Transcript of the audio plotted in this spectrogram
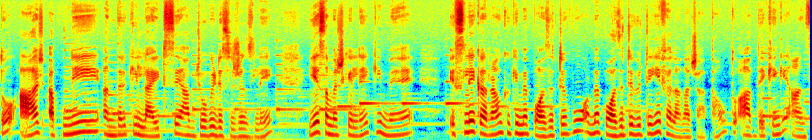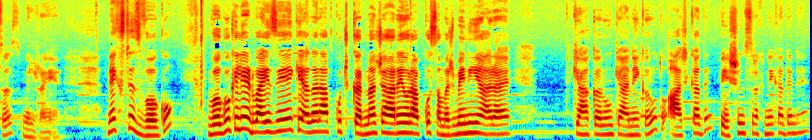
तो आज अपने अंदर की लाइट से आप जो भी डिसीजंस लें, ये समझ के लें कि मैं इसलिए कर रहा हूँ क्योंकि मैं पॉजिटिव हूँ और मैं पॉजिटिविटी ही फैलाना चाहता हूँ तो आप देखेंगे आंसर्स मिल रहे हैं। नेक्स्ट इज़ वर्गो वर्गो के लिए एडवाइस ये है कि अगर आप कुछ करना चाह रहे हैं और आपको समझ में नहीं आ रहा है, क्या करूँ, क्या नहीं करूँ तो आज का दिन पेशेंस रखने का दिन है,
